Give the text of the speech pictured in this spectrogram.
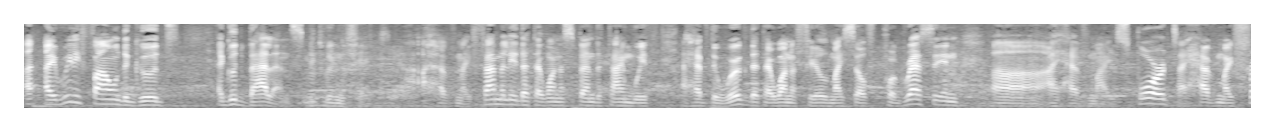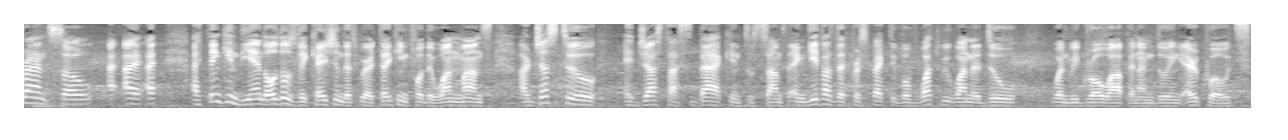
I, I really found a good a good balance between the faith. I have my family that I want to spend the time with. I have the work that I want to feel myself progressing. Uh, I have my sports. I have my friends. So I, I, I think in the end, all those vacations that we are taking for the one month are just to adjust us back into something and give us that perspective of what we want to do when we grow up. And I'm doing air quotes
